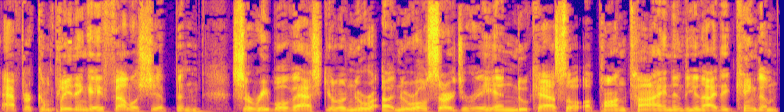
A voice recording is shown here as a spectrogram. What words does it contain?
After completing a fellowship in cerebrovascular neuro, uh, neurosurgery in Newcastle upon Tyne in the United Kingdom,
